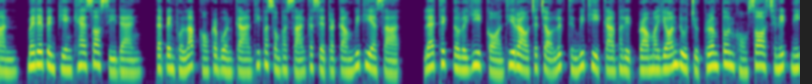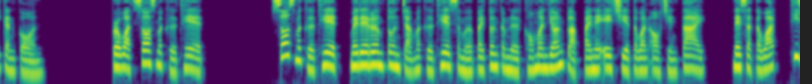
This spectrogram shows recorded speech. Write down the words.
มัน ไม่ได้เป็นเพียงแค่ซอสสีแดง แต่เป็นผลลัพธ์ของกระบวนการที่ผสมผสานเกษตรกรรมวิทยาศาสตร์ และเทคโนโลยีก่อนที่เราจะเจาะลึกถึงวิธีการผลิตเรามาย้อนดูจุดเริ่มต้นของซอสชนิดนี้กันก่อน ประวัติซอสมะเขือเทศซอสมะเขือเทศไม่ได้เริ่มต้นจากมะเขือเทศเสมอไปต้นกำเนิดของมันย้อนกลับไปในเอเชียตะวันออกเฉียงใต้ ในศตวรรษที่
